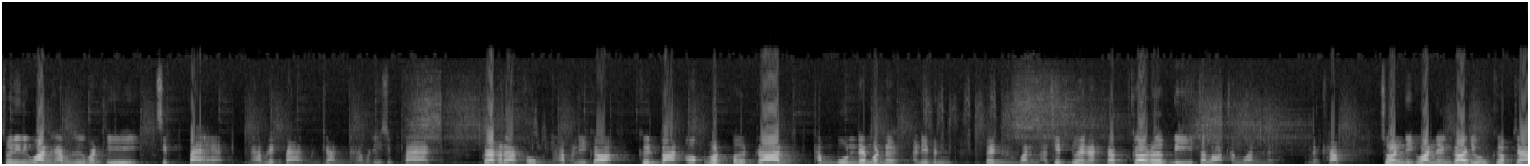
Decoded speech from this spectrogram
ส่วนอีกหนึ่งวันครับก็คือวันที่ 18นะครับเลข8เหมือนกันนะครับวันที่ 18ก รกฎาคมนะครับ อันนี้ก็ขึ้นบ้านออกรถเปิดร้านทำบุญได้หมดเลย อันนี้เป็นเป็นวันอาทิตย์ด้วยนะก็ก็เลิกดีตลอดทั้งวันเลยนะครับ ส่วนอีกวันหนึ่งก็อยู่เกือบจะ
